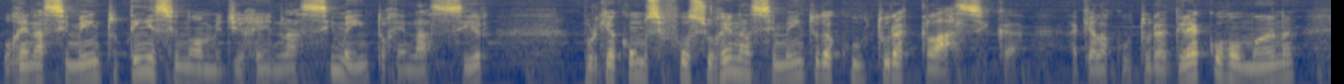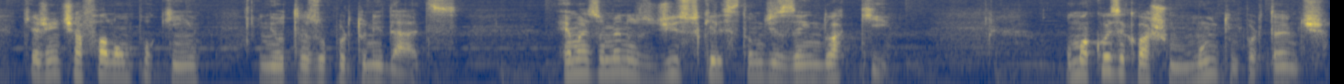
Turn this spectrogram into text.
O Renascimento tem esse nome de renascimento, renascer, porque é como se fosse o renascimento da cultura clássica aquela cultura greco-romana que a gente já falou um pouquinho em outras oportunidades. É mais ou menos disso que eles estão dizendo aqui. Uma coisa que eu acho muito importante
